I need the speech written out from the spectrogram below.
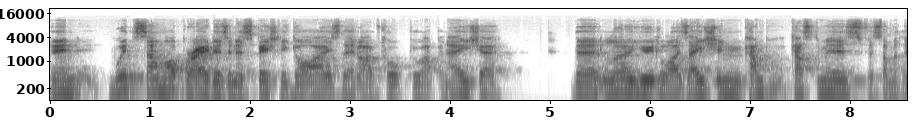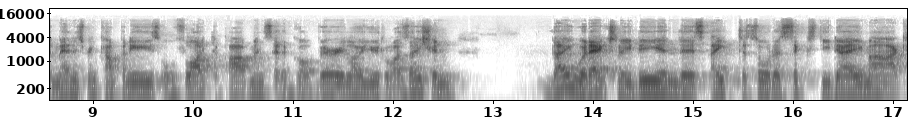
And with some operators, and especially guys that I've talked to up in Asia, the low utilization customers for some of the management companies or flight departments that have got very low utilization, they would actually be in this eight to sort of 60 day mark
